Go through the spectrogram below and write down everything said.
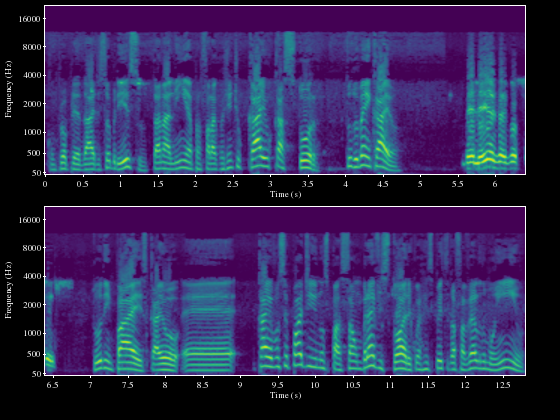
com propriedade sobre isso. Está na linha para falar com a gente o Caio Castor. Tudo bem, Caio? Beleza, e vocês? Tudo em paz, Caio. É... Caio, você pode nos passar um breve histórico a respeito da favela do Moinho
